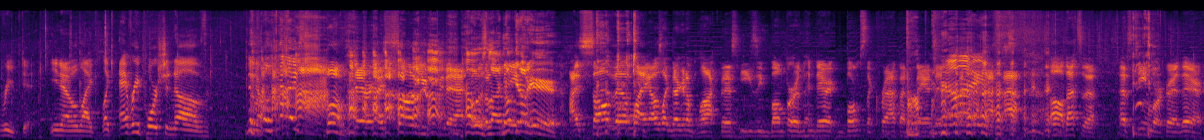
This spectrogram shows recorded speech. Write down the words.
reaped it. You know, like like every portion of Oh, nice bump, Derek. I saw you do that. I was like, no, get out of here. I saw them like I was like they're gonna block this easy bumper, and then Derek bumps the crap out of Bandit. Nice. oh, that's a that's teamwork right there.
